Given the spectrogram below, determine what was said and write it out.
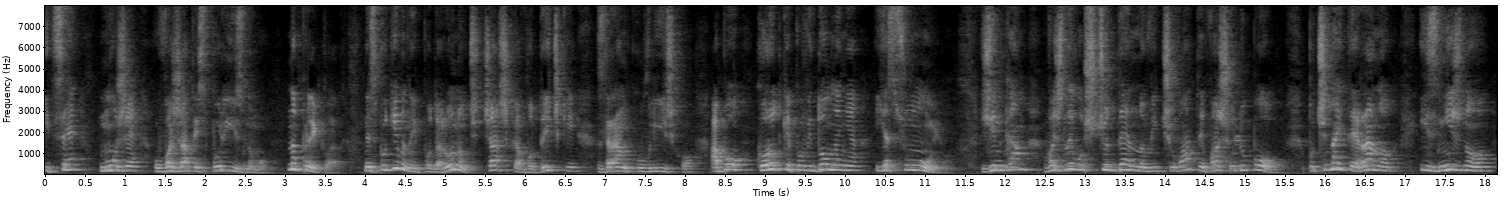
і це може вважатись по-різному. Наприклад, несподіваний подарунок чи чашка водички зранку в ліжко, або коротке повідомлення Я сумую. Жінкам важливо щоденно відчувати вашу любов. Починайте ранок із ніжного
